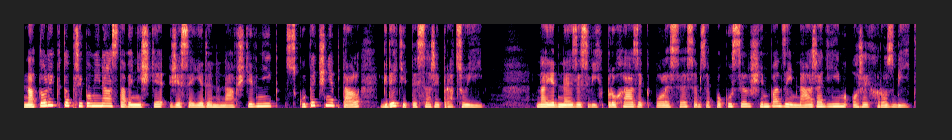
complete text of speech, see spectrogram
Natolik to připomíná staveniště, že se jeden návštěvník skutečně ptal, kde ti tesaři pracují. Na jedné ze svých procházek po lese jsem se pokusil šimpanzím nářadím ořech rozbít.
